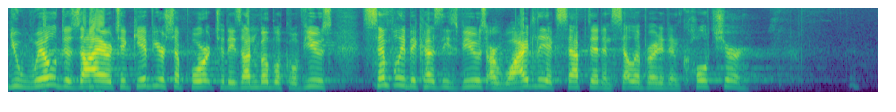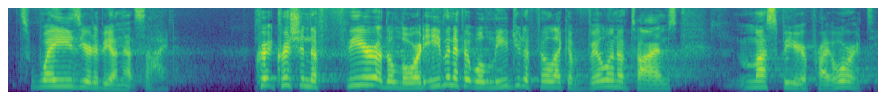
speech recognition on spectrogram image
you will desire to give your support to these unbiblical views simply because these views are widely accepted and celebrated in culture. It's way easier to be on that side. Christian, the fear of the Lord, even if it will lead you to feel like a villain of times, must be your priority.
